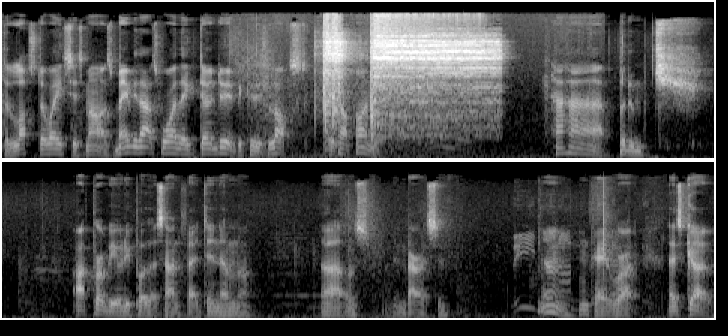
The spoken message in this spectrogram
The Lost Oasis Mars. Maybe that's why they don't do it because it's lost. They can't find it. Haha, but um. I probably already put that sound effect in, haven't I? Uh, that was embarrassing. Oh, okay, right. Let's go.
